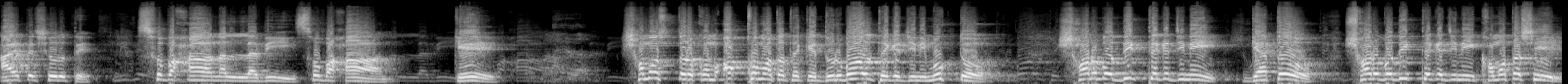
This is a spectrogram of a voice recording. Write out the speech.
আয়তের শুরুতে সোবাহান আল্লাবি সোবাহান। কে? সমস্ত রকম অক্ষমতা থেকে, দুর্বল থেকে যিনি মুক্ত, সর্বদিক থেকে যিনি জ্ঞাত সর্বদিক থেকে যিনি ক্ষমতাশীল,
